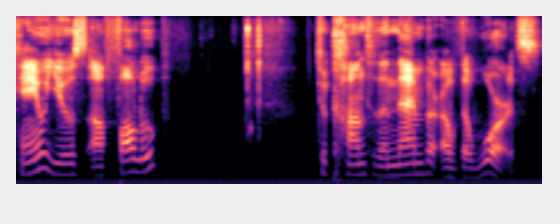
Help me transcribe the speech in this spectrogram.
can you use a for loop to count the number of the words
